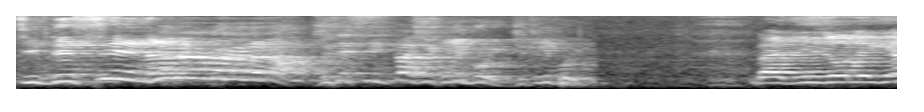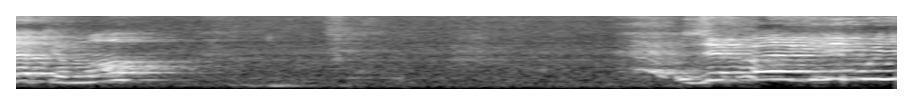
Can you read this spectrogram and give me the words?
Tu dessines, hein Non, non, non, non, non, je dessine pas, je gribouille, je gribouille. Bah disons les gars que moi, j'ai fait un gribouillis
